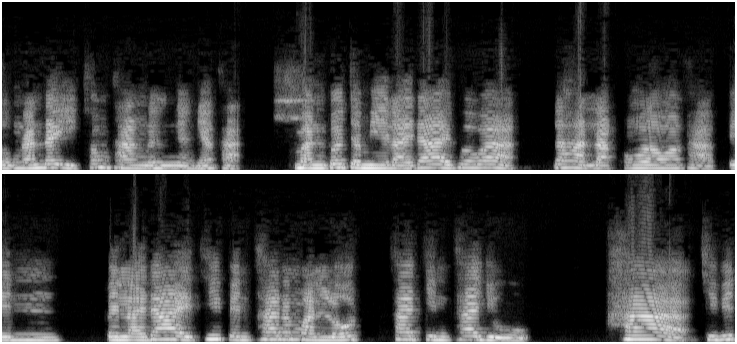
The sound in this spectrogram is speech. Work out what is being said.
ตรงนั้นได้อีกช่องทางหนึ่งอย่างเงี้ยค่ะ มันก็จะมีรายได้ เพราะว่ารหัสหลักของเราอะค่ะ เป็นเป็นรายได้ที่เป็นค่าน้ำมันรถค่ากินค่าอยู่ ค่าชีวิต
